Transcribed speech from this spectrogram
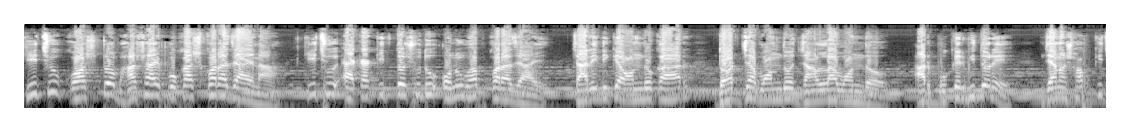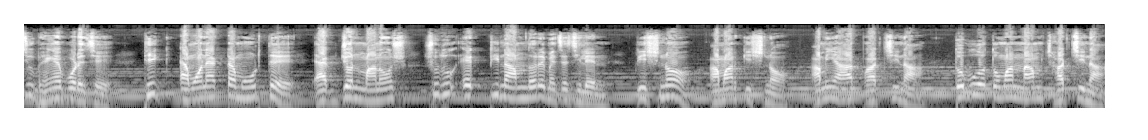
কিছু কষ্ট ভাষায় প্রকাশ করা যায় না, কিছু একাকিত্ব শুধু অনুভব করা যায়। চারিদিকে অন্ধকার, দরজা বন্ধ, জানলা বন্ধ, আর বুকের ভিতরে যেন সব কিছু ভেঙে পড়েছে। ঠিক এমন একটা মুহূর্তে একজন মানুষ শুধু একটি নাম ধরে বেঁচেছিলেন, কৃষ্ণ আমার কৃষ্ণ, আমি আর পারছি না, তবুও তোমার নাম ছাড়ছি না।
